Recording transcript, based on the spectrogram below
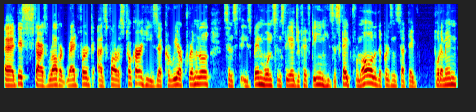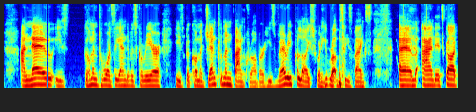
Uh, this stars Robert Redford as Forrest Tucker. He's a career criminal since he's been one since the age of 15. He's escaped from all of the prisons that they've put him in, and now he's coming towards the end of his career. He's become a gentleman bank robber. He's very polite when he robs these banks, um, and it's got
